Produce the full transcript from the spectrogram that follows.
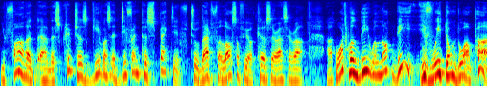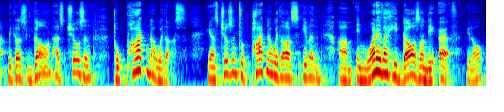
you find that uh, the scriptures give us a different perspective to that philosophy of sera, sera. Uh, what will be will not be if we don't do our part because God has chosen to partner with us. He has chosen to partner with us even um, in whatever He does on the earth. You know,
